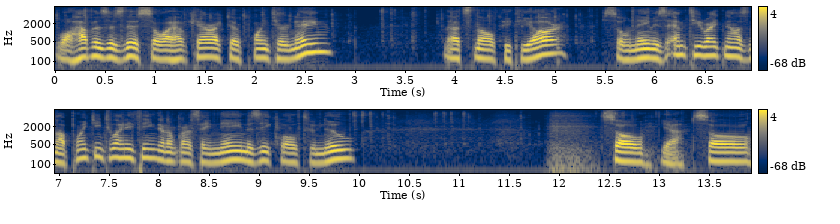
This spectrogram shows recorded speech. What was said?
what happens is this. So I have character pointer name. That's null PTR. So name is empty right now. It's not pointing to anything. Then I'm going to say name is equal to new. So yeah. So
